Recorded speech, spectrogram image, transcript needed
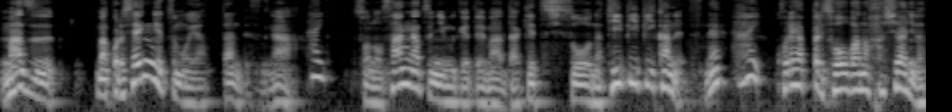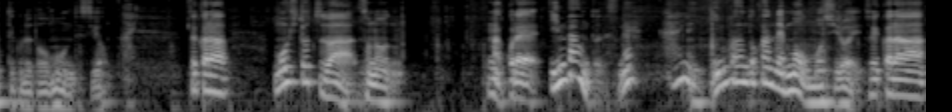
まず、まあこれ先月もやったんですが、はい。その3月に向けてまあ妥結しそうな TPP 関連ですね。はい。これやっぱり相場の柱になってくると思うんですよ。はい。それからもう一つは、その、まあこれインバウンドですね。はい。インバウンド関連も面白い。それから、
